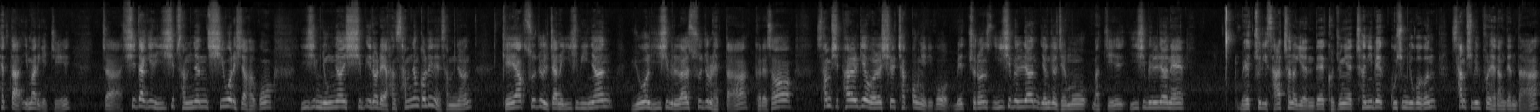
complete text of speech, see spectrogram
했다 이 말이겠지. 자, 시작이 23년 10월에 시작하고 26년 11월에 한 3년 걸리네. 3년. 계약 수주 일자는 22년 6월 20일 날 수주를 했다. 그래서 38개월 실착공일이고 매출은 21년 연결 재무 맞지? 21년에 매출이 4천억이었는데 그 중에 1296억은 31%에 해당된다.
